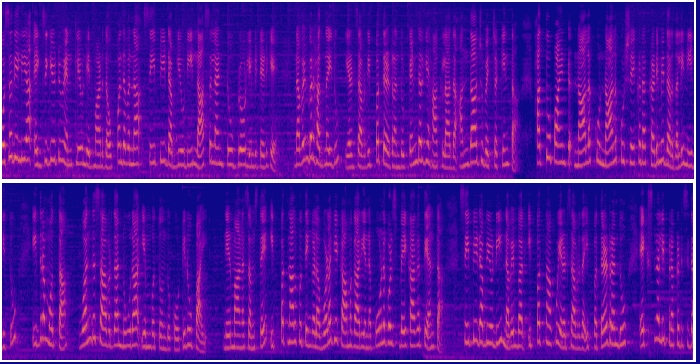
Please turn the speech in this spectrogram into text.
ಹೊಸದಿಲ್ಲಿಯ ಎಕ್ಸಿಕ್ಯೂಟಿವ್ ಎನ್ಕ್ಲೇವ್ ನಿರ್ಮಾಣದ ಒಪ್ಪಂದವನ್ನ ಸಿಪಿಡಬ್ಲ್ಯೂಡಿ ಲಾಸಲ್ ಅಂಡ್ ಟೂಬ್ರೋ ಲಿಮಿಟೆಡ್ಗೆ ನವೆಂಬರ್ ಹದಿನೈದು ಎರಡು ಸಾವಿರದ ಇಪ್ಪತ್ತೆರಡರಂದು ಟೆಂಡರ್ಗೆ ಹಾಕಲಾದ ಅಂದಾಜು ವೆಚ್ಚಕ್ಕಿಂತ ಹತ್ತು ಪಾಯಿಂಟ್ ನಾಲ್ಕು ನಾಲ್ಕು ಶೇಕಡ ಕಡಿಮೆ ದರದಲ್ಲಿ ನೀಡಿತ್ತು. ಇದರ ಮೊತ್ತ ಒಂದು ಸಾವಿರದ ನೂರ ಎಂಬತ್ತೊಂದು ಕೋಟಿ ರೂಪಾಯಿ. ನಿರ್ಮಾಣ ಸಂಸ್ಥೆ ಇಪ್ಪತ್ನಾಲ್ಕು ತಿಂಗಳ ಒಳಗೆ ಕಾಮಗಾರಿಯನ್ನು ಪೂರ್ಣಗೊಳಿಸಬೇಕಾಗತ್ತೆ ಅಂತ ಸಿಪಿಡಬ್ಲ್ಯೂಡಿ ನವೆಂಬರ್ ಇಪ್ಪತ್ನಾಲ್ಕು, ಎರಡ್ ಸಾವಿರದ ಇಪ್ಪತ್ತೆರಡರಂದು ಎಕ್ಸ್ನಲ್ಲಿ ಪ್ರಕಟಿಸಿದ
